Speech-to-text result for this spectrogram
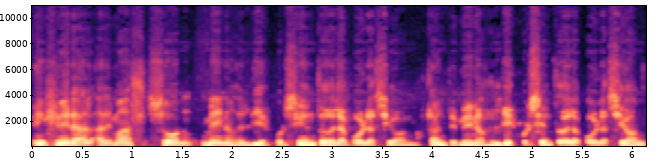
en general, además, son menos del 10% de la población, bastante menos del 10% de la población,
